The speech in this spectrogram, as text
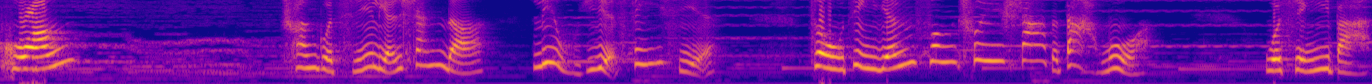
煌。穿过祁连山的六月飞雪，走进严风吹沙的大漠。我寻一把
